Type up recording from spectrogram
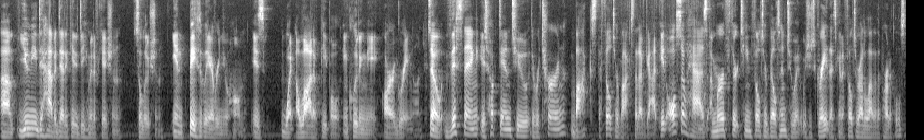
Um, you need to have a dedicated dehumidification solution in basically every new home is what a lot of people, including me, are agreeing on. So this thing is hooked into the return box, the filter box that I've got. It also has a MERV 13 filter built into it, which is great. That's gonna filter out a lot of the particles.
